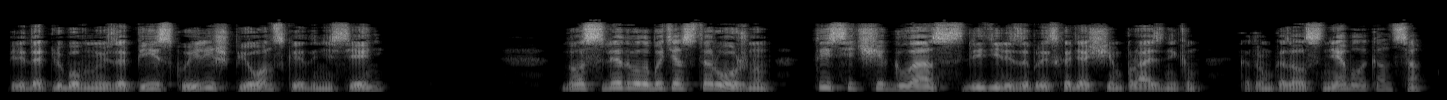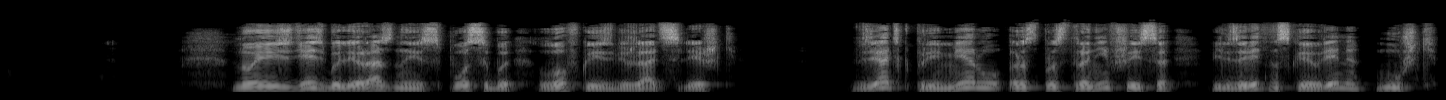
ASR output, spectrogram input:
передать любовную записку или шпионское донесение. Но следовало быть осторожным. Тысячи глаз следили за происходящим праздником, которым, казалось, не было конца. Но и здесь были разные способы ловко избежать слежки. Взять, к примеру, распространившееся в Елизаветинское время мушки.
